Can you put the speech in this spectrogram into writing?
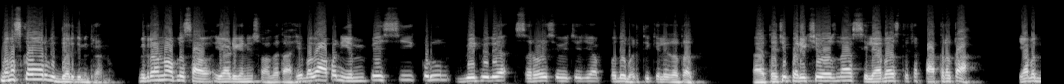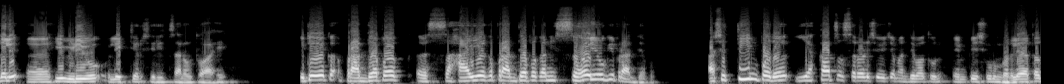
नमस्कार विद्यार्थी मित्रांनो. मित्रांनो आपलं या ठिकाणी स्वागत आहे. बघा आपण एमपीएससी कडून वेगवेगळ्या सरळ सेवेचे ज्या पद भरती केले जातात त्याची परीक्षा योजना सिलेबस त्याच्या पात्रता याबद्दल ही व्हिडिओ लेक्चर सिरीज चालवतो आहे. इथे एक प्राध्यापक सहाय्यक प्राध्यापक आणि सहयोगी प्राध्यापक असे तीन पद एकाच सरळ सेवेच्या माध्यमातून एमपीएससी कडून भरले जातात.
